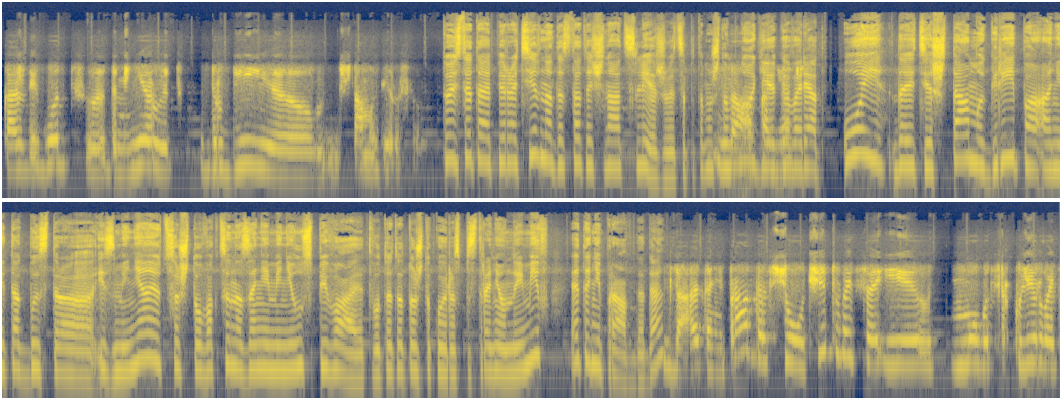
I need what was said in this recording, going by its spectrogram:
каждый год э, доминируют другие э, штаммы вирусов. То есть это оперативно достаточно отслеживается, потому что да, многие конечно. говорят, ой, да эти штаммы гриппа, они так быстро изменяются, что вакцина за ними не успевает. Вот это тоже такой распространенный миф. Это неправда, да? Да, это неправда. Все учитывается и могут циркулировать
